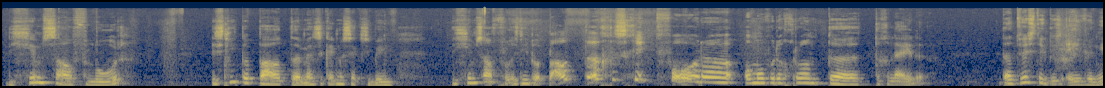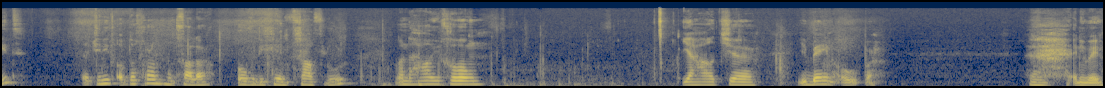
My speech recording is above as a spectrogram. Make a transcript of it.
Die gymzaalvloer is niet bepaald. Uh, mensen, kijk mijn sexy been. Die gymzaalvloer is niet bepaald geschikt voor uh, om over de grond te glijden. Dat wist ik dus even niet. Dat je niet op de grond moet vallen over die gymzaalvloer. Want dan haal je gewoon. Je haalt je, je been open. anyway,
